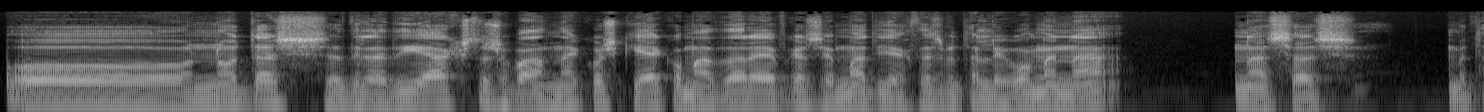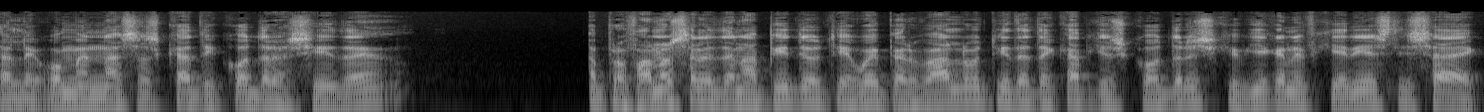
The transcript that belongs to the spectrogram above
Ο Νόντας, δηλαδή άξιτο ο Παναθυναϊκό και η Άκο Μαδάρα έβγαζε μάτια χθες με τα λεγόμενα να σας, με τα λεγόμενά σας κάτι κόντρας είδε Προφανώς θέλετε να πείτε ότι εγώ υπερβάλλω, ότι είδατε κάποιες κόντρες και βγήκαν ευκαιρίες στη ΣΑΕΚ.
